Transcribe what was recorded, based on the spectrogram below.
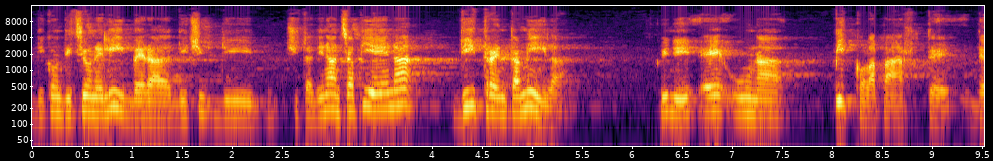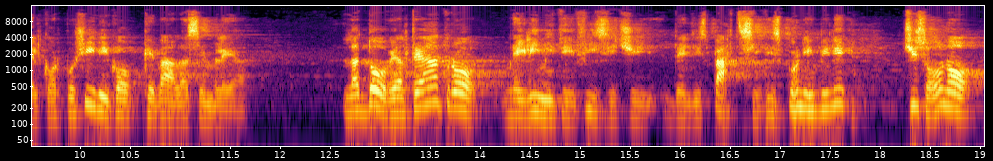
di condizione libera, di, di cittadinanza piena, di 30.000. Quindi è una piccola parte del corpo civico che va all'assemblea, laddove al teatro, nei limiti fisici degli spazi disponibili, ci sono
